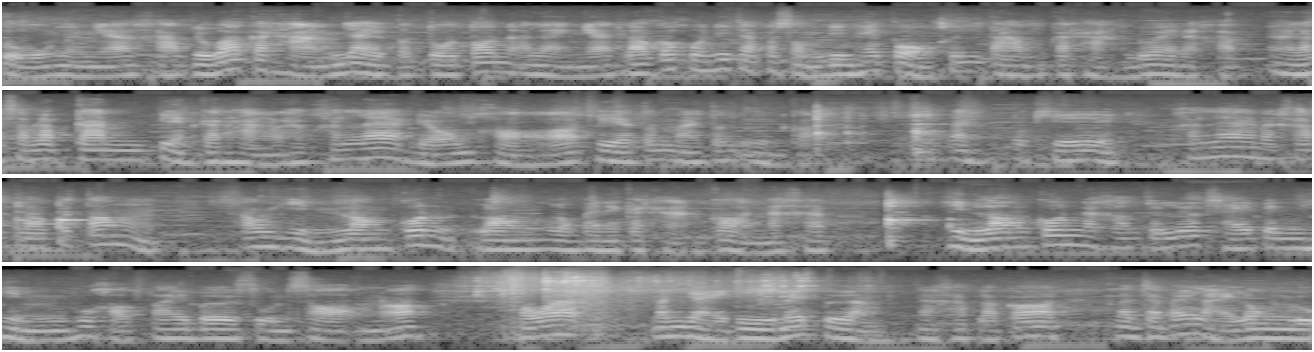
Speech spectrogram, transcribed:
สูงอย่างเงี้ยครับหรือว่ากระถางใหญ่กว่าตัวต้นอะไรงเงี้ยเราก็ควรที่จะผสมดินให้โป่งขึ้นตามกระถางด้วยนะครับอ่าแล้วสำหรับการเปลี่ยนกระถางนะครับขั้นแรกเดี๋ยวผมขอเคลียร์ต้นไม้ต้นอื่นก่อนอะโอเค ขั้นแรกนะครับ เราก็ต้องเอาหินรองก้นรองลงไปในกระถางก่อนนะครับ หินรองก้นนะครับจะเลือกใช้เป็นหินภูเขาไฟเบอร์ 02 เนาะเพราะว่ามันใหญ่ดีไม่เปลืองนะครับ แล้วก็มันจะไม่ไหลลงรู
